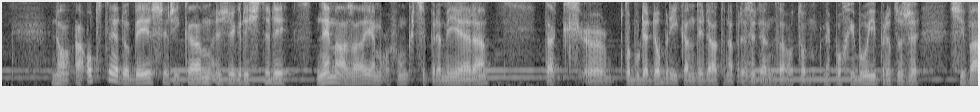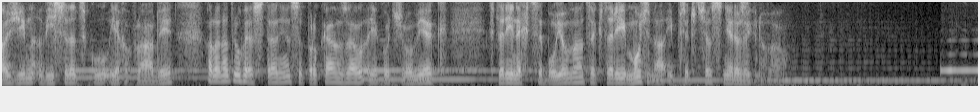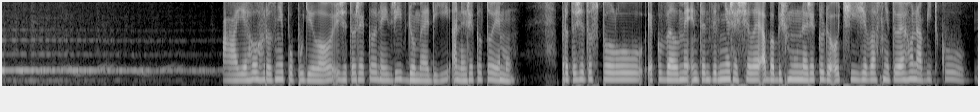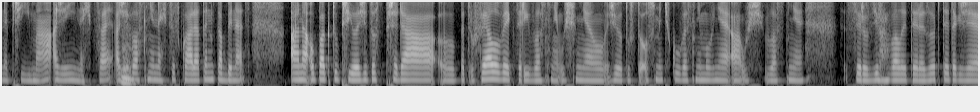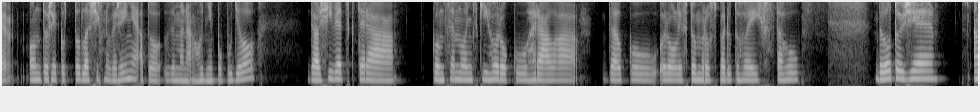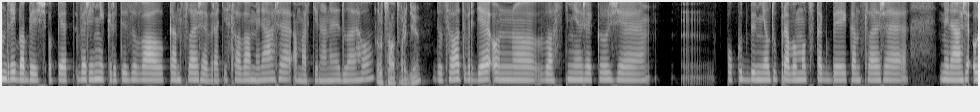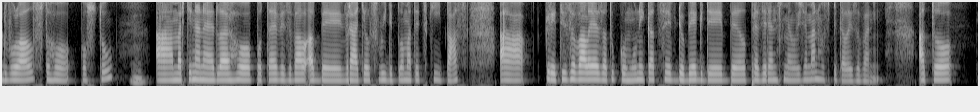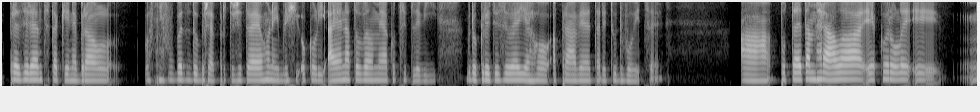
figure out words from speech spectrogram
No a od té doby si říkám, že když tedy nemá zájem o funkci premiéra, tak eh, to bude dobrý kandidát na prezidenta, o tom nepochybuji, protože si vážím výsledků jeho vlády, ale na druhé straně se prokázal jako člověk, který nechce bojovat a který možná i předčasně rezignoval. a jeho hrozně popudilo, že to řekl nejdřív do médií a neřekl to jemu. Protože to spolu jako velmi intenzivně řešili a Babiš mu neřekl do očí, že vlastně tu jeho nabídku nepřijímá a že ji nechce a že hmm. vlastně nechce skládat ten kabinet a naopak tu příležitost předá uh, Petru Fialovi, který vlastně už měl že jo, tu 108 ve sněmovně a už vlastně si rozdělovali ty rezorty, takže on to řekl tohle všechno veřejně a to Zemana hodně popudilo. Další věc, která koncem loňského roku hrála velkou roli v tom rozpadu toho jejich vztahu, bylo to, že Andrej Babiš opět veřejně kritizoval kancléře Vratislava Mináře a Martina Nejedlého. Docela tvrdě? Docela tvrdě. On vlastně řekl, že mm, pokud by měl tu pravomoc, tak by kancléře Mináře odvolal z toho postu Hmm. A Martina Nejedlého poté vyzval, aby vrátil svůj diplomatický pas a kritizoval je za tu komunikaci v době, kdy byl prezident Miloš Zeman hospitalizovaný. A to prezident taky nebral vlastně vůbec dobře, protože to je jeho nejbližší okolí a je na to velmi jako citlivý, kdo kritizuje jeho a právě tady tu dvojici. A poté tam hrála jako roli i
